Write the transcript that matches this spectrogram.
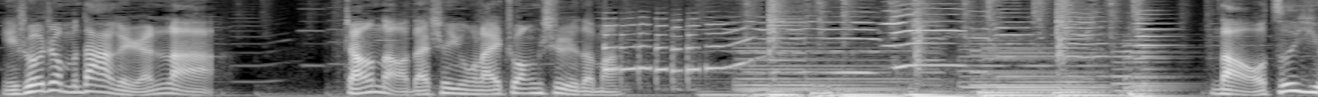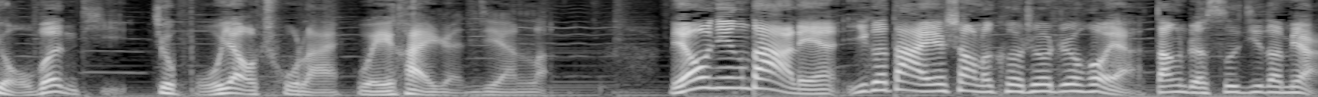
你说这么大个人了，长脑袋是用来装饰的吗？脑子有问题就不要出来危害人间了。辽宁大连一个大爷上了客车之后呀，当着司机的面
